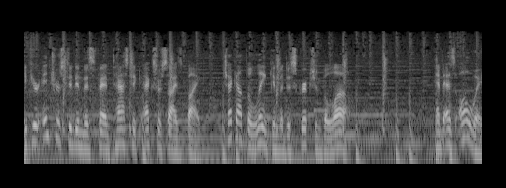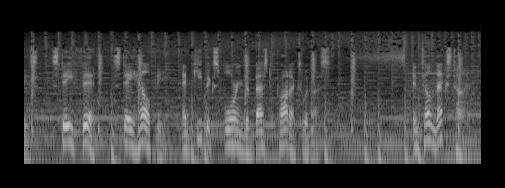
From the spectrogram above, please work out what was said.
If you're interested in this fantastic exercise bike, check out the link in the description below. And as always, stay fit, stay healthy, and keep exploring the best products with us. Until next time.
